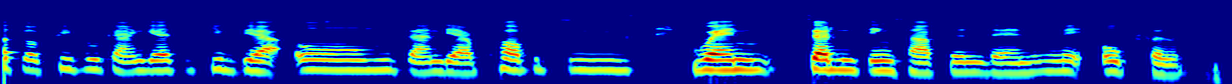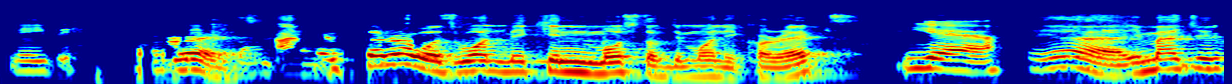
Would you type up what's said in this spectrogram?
lots of people can get to keep their homes and their properties when certain things happen, then may, hopefully, maybe. Correct. And Sarah was one making most of the money, correct? Yeah. Yeah, imagine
